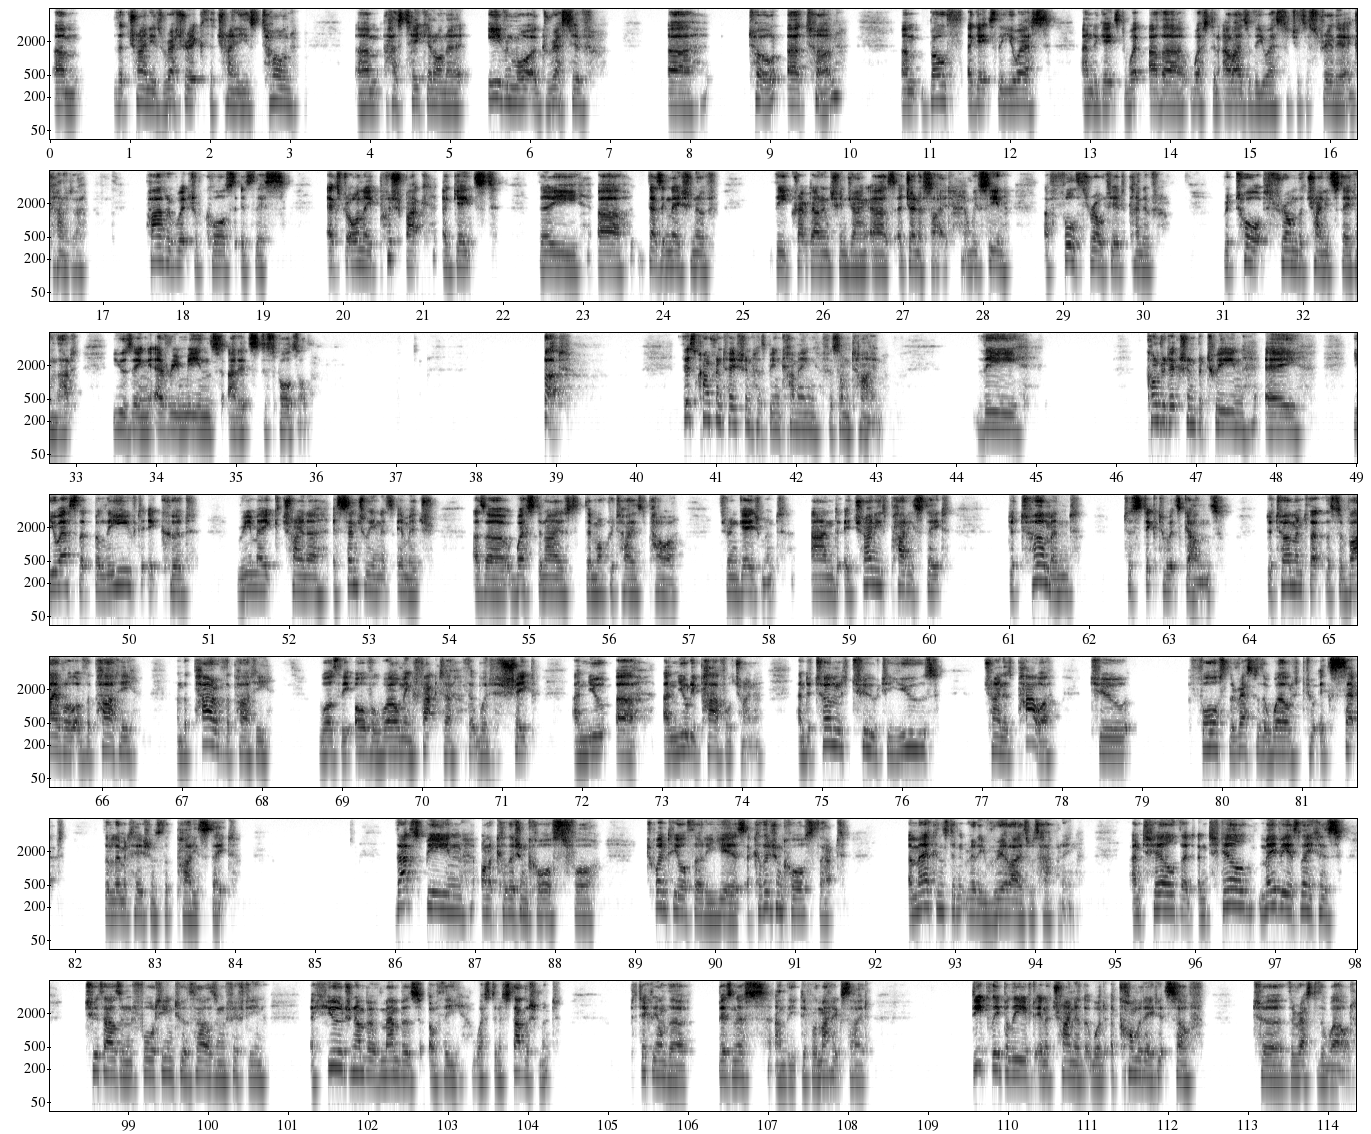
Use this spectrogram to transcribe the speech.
um, the Chinese rhetoric, the Chinese tone um, has taken on an even more aggressive uh, tone, uh, turn, um, both against the US and against other Western allies of the US, such as Australia and Canada. Part of which, of course, is this extraordinary pushback against the uh, designation of the crackdown in Xinjiang as a genocide. And we've seen a full-throated kind of retort from the Chinese state on that, using every means at its disposal. But this confrontation has been coming for some time. The contradiction between a US that believed it could remake China essentially in its image as a westernized, democratized power through engagement, and a Chinese party state determined to stick to its guns, determined that the survival of the party and the power of the party was the overwhelming factor that would shape a new, uh, a newly powerful China, and determined too to use China's power to force the rest of the world to accept the limitations of the party state. That's been on a collision course for 20 or 30 years, a collision course that Americans didn't really realize was happening until that until maybe as late as 2014, 2015, a huge number of members of the Western establishment, particularly on the business and the diplomatic side, deeply believed in a China that would accommodate itself to the rest of the world.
